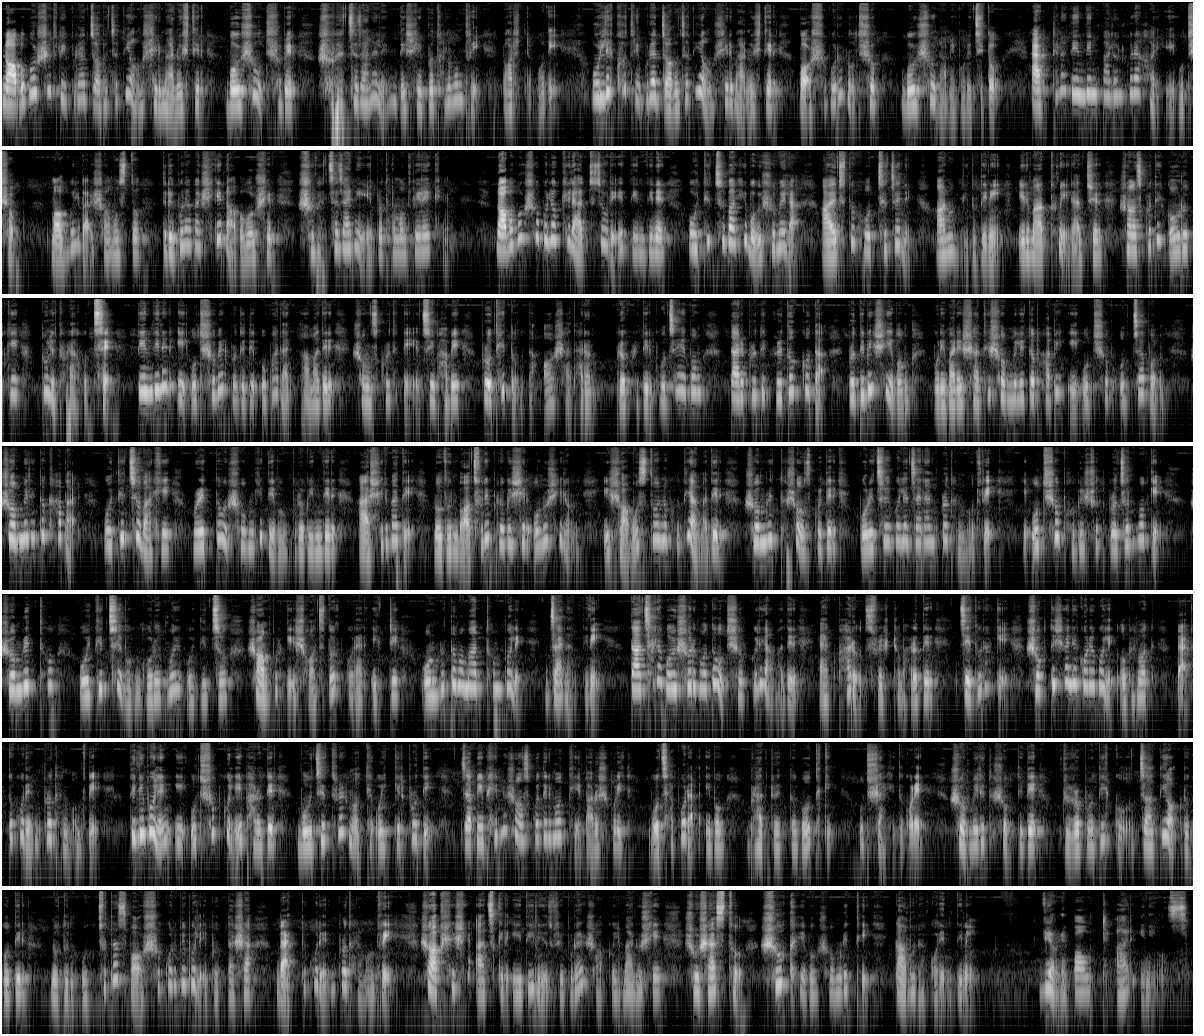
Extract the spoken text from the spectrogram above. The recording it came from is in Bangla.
নববর্ষে ত্রিপুরার জনজাতি অংশের মানুষদের বৈশ্য উৎসবের শুভেচ্ছা জানালেন দেশের প্রধানমন্ত্রী নরেন্দ্র মোদী। উল্লেখ্য, ত্রিপুরার জনজাতি অংশের মানুষদের বর্ষবরণ উৎসব বৈশ্য নামে পরিচিত। একটানা তিন দিন পালন করা হয় এই উৎসব। মঙ্গলবার সমস্ত ত্রিপুরাবাসীকে নববর্ষের শুভেচ্ছা জানিয়ে প্রধানমন্ত্রী লেখেন নববর্ষ উপলক্ষে রাজ্য জুড়ে তিন দিনের ঐতিহ্যবাহী বৈশ্য মেলা আয়োজিত হচ্ছে জেনে আনন্দিত তিনি। এর মাধ্যমে রাজ্যের সাংস্কৃতিক গৌরবকে তুলে ধরা হচ্ছে। তিন দিনের এই উৎসবের প্রতিটি উপাদান আমাদের সংস্কৃতিতে যেভাবে প্রথিত তা অসাধারণ। প্রকৃতির পূজা এবং তার প্রতি কৃতজ্ঞতা প্রতিবেশী এবং পরিবারের সাথে সম্মিলিতভাবে এই উৎসব উদযাপন, সম্মিলিত খাবার ঐতিহ্যবাহী নৃত্য, সংগীত এবং প্রবীণদের আশীর্বাদে নতুন বছরে প্রবেশের অনুশীলন। এই সমস্ত অনুভূতি আমাদের সমৃদ্ধ সংস্কৃতির পরিচয় বলে জানান প্রধানমন্ত্রী। এ উৎসব ভবিষ্যৎ প্রজন্মকে সমৃদ্ধ, ঐতিহ্য এবং গৌরবময় ঐতিহ্য সম্পর্কে সচেতন করার একটি অন্যতম মাধ্যম বলে জানান তিনি। তাছাড়া বৈশ্বর মতো উৎসবগুলি আমাদের এক ভারত শ্রেষ্ঠ ভারতের চেতনাকে শক্তিশালী করে বলে অভিমত ব্যক্ত করেন প্রধানমন্ত্রী। তিনি বলেন, এই উৎসবগুলি ভারতের বৈচিত্র্যের মধ্যে ঐক্যের প্রতীক, যা বিভিন্ন সংস্কৃতির মধ্যে পারস্পরিক বোঝাপড়া এবং ভ্রাতৃত্ববোধকে উৎসাহিত করে। সম্মিলিত শক্তিতে দৃঢ় জাতি অগ্রগতির নতুন উচ্চতা স্পর্শ করবে বলে প্রত্যাশা ব্যক্ত করেন প্রধানমন্ত্রী। সবশেষে আজকের এই দিনে ত্রিপুরার সকল মানুষের সুস্বাস্থ্য, সুখ এবং সমৃদ্ধি কামনা করেন তিনি। রিপোর্ট আর ই নিউজ।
